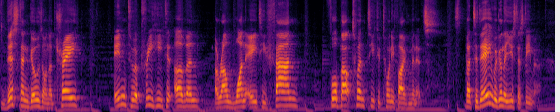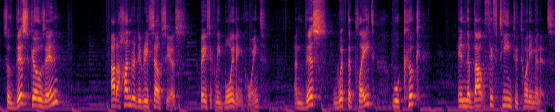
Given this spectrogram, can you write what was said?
This then goes on a tray into a preheated oven around 180 fan for about 20 to 25 minutes. But today we're gonna use the steamer. So this goes in at 100 degrees Celsius, basically boiling point, and this with the plate will cook in about 15 to 20 minutes.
